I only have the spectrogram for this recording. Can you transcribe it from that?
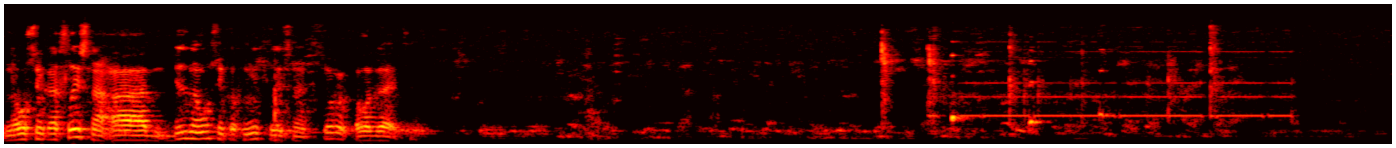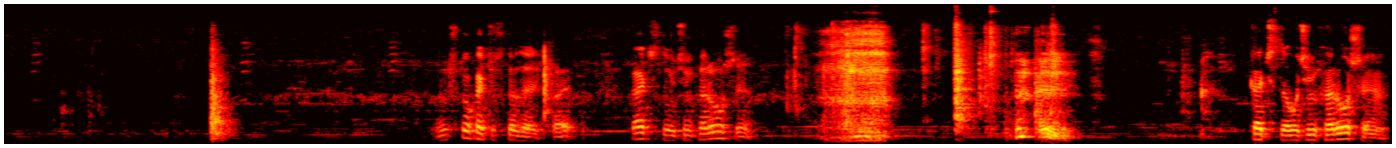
В наушниках слышно, а без наушников не слышно. Все как полагается. Ну что хочу сказать. Ка- Качество очень хорошее. Качество очень хорошее.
